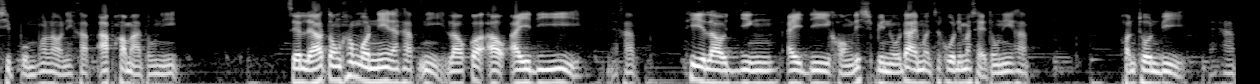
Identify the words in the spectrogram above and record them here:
20 ปุ่มของเรานี่ครับ อัพเข้ามาตรงนี้ เสร็จแล้วตรงข้างบนนี้นะครับ นี่เราก็เอา ID นะครับ ที่เรายิง ID ของ Rich Menu ได้เมื่อสักครู่นี้มาใส่ตรงนี้ครับ Ctrl V นะครับ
